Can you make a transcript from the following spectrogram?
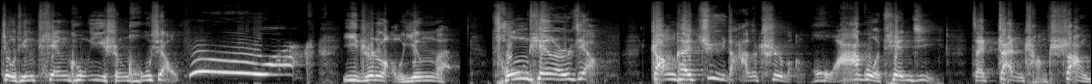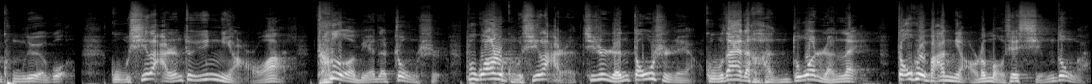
就听天空一声呼啸，呼！一只老鹰啊，从天而降，张开巨大的翅膀，划过天际。在战场上空掠过，古希腊人对于鸟啊特别的重视。不光是古希腊人，其实人都是这样。古代的很多人类都会把鸟的某些行动啊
